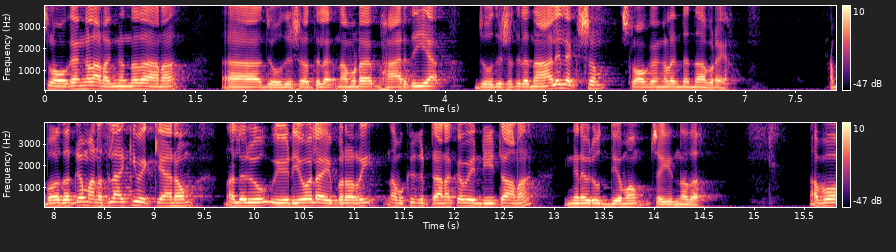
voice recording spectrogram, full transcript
ശ്ലോകങ്ങൾ അടങ്ങുന്നതാണ് ജ്യോതിഷത്തിൽ നമ്മുടെ ഭാരതീയ ജ്യോതിഷത്തിൽ നാല് ലക്ഷം ശ്ലോകങ്ങളുണ്ടെന്നാണ് പറയാം. അപ്പോൾ അതൊക്കെ മനസ്സിലാക്കി വെക്കാനും നല്ലൊരു വീഡിയോ ലൈബ്രറി നമുക്ക് കിട്ടാനൊക്കെ വേണ്ടിയിട്ടാണ് ഇങ്ങനെ ഒരു ഉദ്യമം ചെയ്യുന്നത്. അപ്പോൾ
